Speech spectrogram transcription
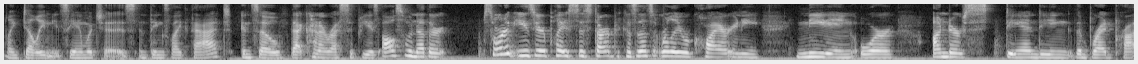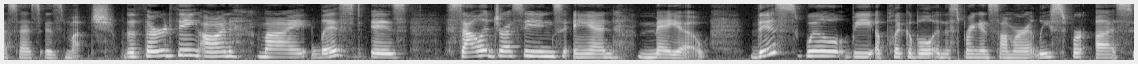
like deli meat sandwiches and things like that. And so that kind of recipe is also another sort of easier place to start because it doesn't really require any kneading or understanding the bread process as much. The third thing on my list is salad dressings and mayo. This will be applicable in the spring and summer, at least for us.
